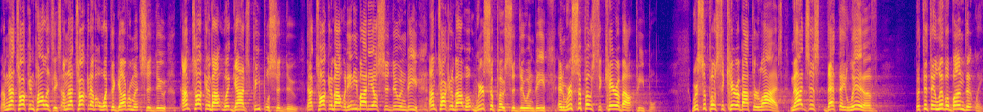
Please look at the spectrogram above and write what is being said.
I'm not talking politics. I'm not talking about what the government should do. I'm talking about what God's people should do. Not talking about what anybody else should do and be. I'm talking about what we're supposed to do and be. And we're supposed to care about people. We're supposed to care about their lives, not just that they live, but that they live abundantly.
